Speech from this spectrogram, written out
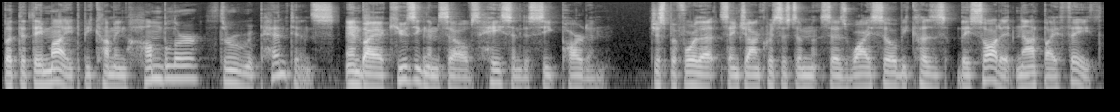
but that they might, becoming humbler through repentance, and by accusing themselves, hasten to seek pardon. Just before that, St. John Chrysostom says, Why so? Because they sought it not by faith,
